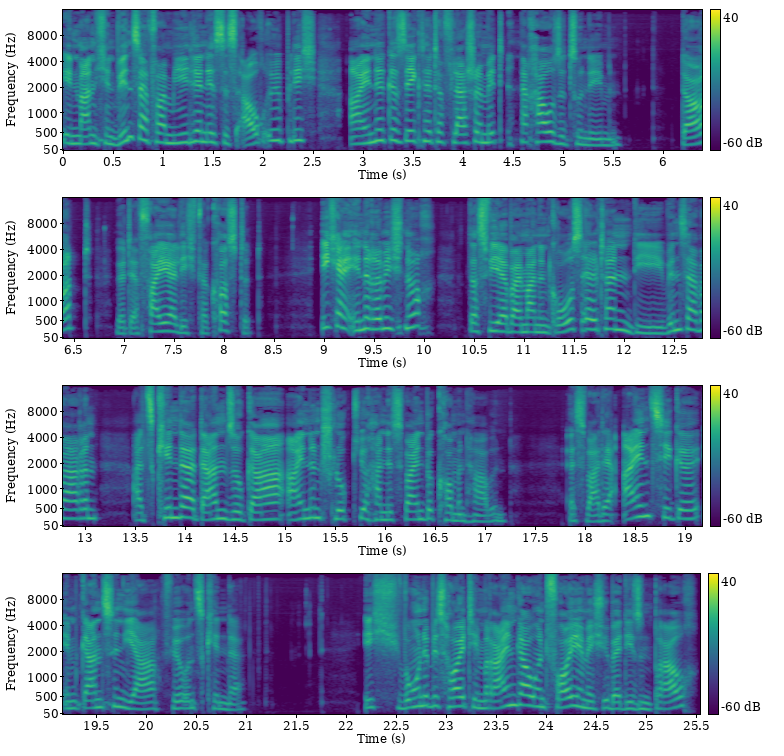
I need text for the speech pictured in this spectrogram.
In manchen Winzerfamilien ist es auch üblich, eine gesegnete Flasche mit nach Hause zu nehmen. Dort wird er feierlich verkostet. Ich erinnere mich noch, dass wir bei meinen Großeltern, die Winzer waren, als Kinder dann sogar einen Schluck Johanniswein bekommen haben. Es war der einzige im ganzen Jahr für uns Kinder. Ich wohne bis heute im Rheingau und freue mich über diesen Brauch.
